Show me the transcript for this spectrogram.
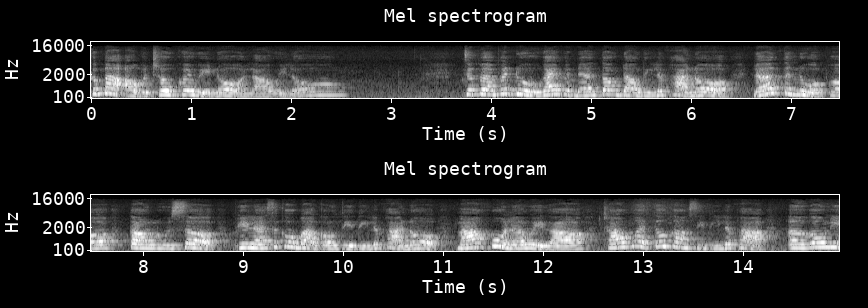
ကပအောင်ပထုတ်ခွဲဝေနောလာဝေလော ဂျပန်ဘဒူဂိုက်ပဒန်တုတ်တော်ဒီလဖာနောလာတနုအဖောတောင်လူဆော့ဖီလန်စကုတ်မကုံတီဒီလဖာနောမာခိုလန်ဝေကထောင်းမွဲ့တုတ်ကောင်စီဒီလဖာအကုန်းနိ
